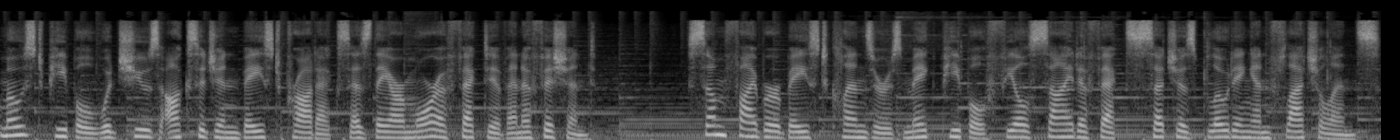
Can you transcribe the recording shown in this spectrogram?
most people would choose oxygen-based products as they are more effective and efficient. Some fiber-based cleansers make people feel side effects such as bloating and flatulence.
